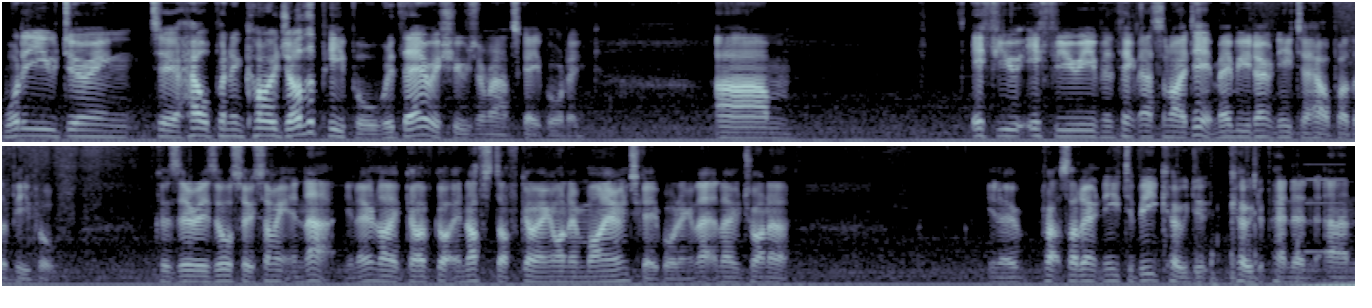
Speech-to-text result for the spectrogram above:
What are you doing to help and encourage other people with their issues around skateboarding? Um, if you if you even think that's an idea, maybe you don't need to help other people because there is also something in that. You know, like I've got enough stuff going on in my own skateboarding, let alone trying to. You know, perhaps I don't need to be code- codependent and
